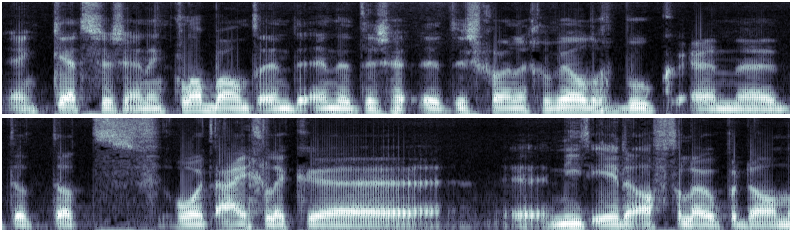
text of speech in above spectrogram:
en catches en een klapband. En, en het, is, het is gewoon een geweldig boek en dat, dat hoort eigenlijk niet eerder af te lopen dan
